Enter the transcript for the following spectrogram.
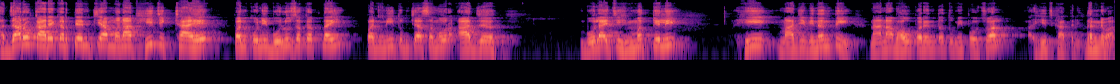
हजारो कार्यकर्त्यांच्या मनात हीच इच्छा आहे पण कोणी बोलू शकत नाही. पण मी तुमच्यासमोर आज बोलायची हिंमत केली. ही माझी विनंती नाना भाऊपर्यंत तुम्ही पोहोचवाल. हीच खात्री. धन्यवाद.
